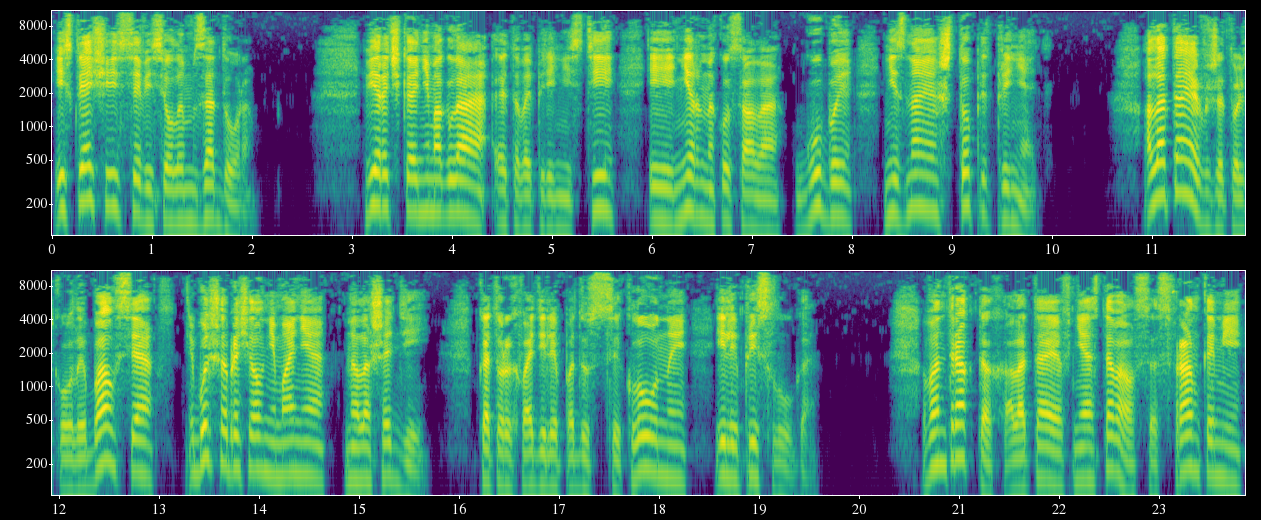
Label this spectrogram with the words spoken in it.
искрящиеся веселым задором. Верочка не могла этого перенести и нервно кусала губы, не зная, что предпринять. Алатаев же только улыбался и больше обращал внимание на лошадей, которых водили под усы клоуны или прислуга. В антрактах Алатаев не оставался с франками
